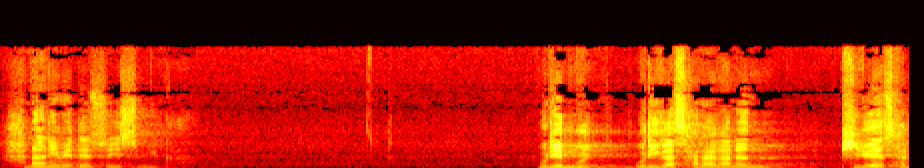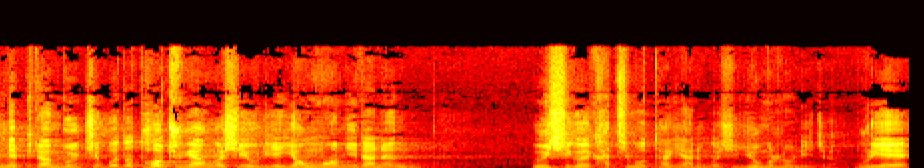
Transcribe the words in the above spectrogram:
하나님이 될 수 있습니까? 우리의 물, 우리가 살아가는 필요의 삶에 필요한 물질보다 더 중요한 것이 우리의 영혼이라는 의식을 갖지 못하게 하는 것이 유물론이죠. 우리의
